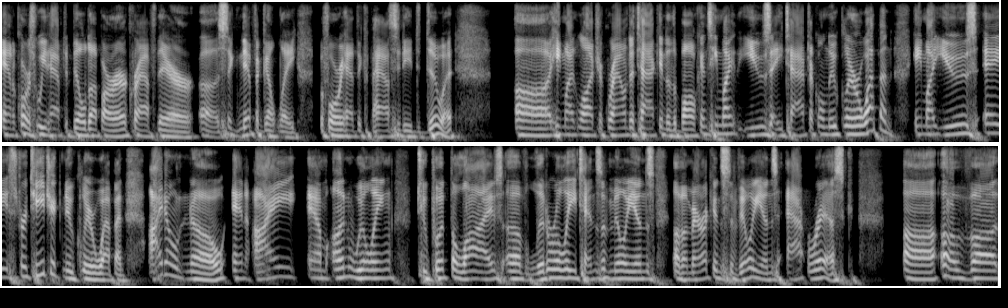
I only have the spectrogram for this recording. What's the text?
And of course, we'd have to build up our aircraft there uh, significantly before we had the capacity to do it. Uh, he might launch a ground attack into the Balkans. He might use a tactical nuclear weapon. He might use a strategic nuclear weapon. I don't know. And I am unwilling to put the lives of literally tens of millions of American civilians at risk. Uh, of uh,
